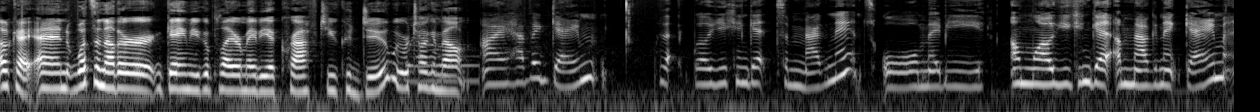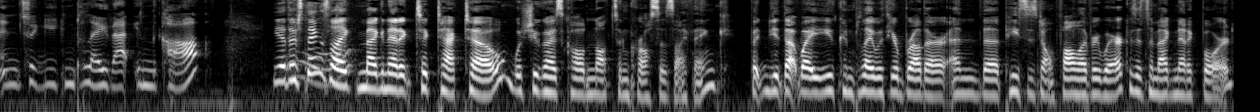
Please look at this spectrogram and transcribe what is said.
Okay, and what's another game you could play or maybe a craft you could do? We were talking about I have a game that well you can get some magnets or maybe um well you can get a magnet game and so you can play that in the car. Yeah, there's things like magnetic tic tac toe, which you guys call noughts and crosses, I think. But you, that way you can play with your brother and the pieces don't fall everywhere because it's a magnetic board.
